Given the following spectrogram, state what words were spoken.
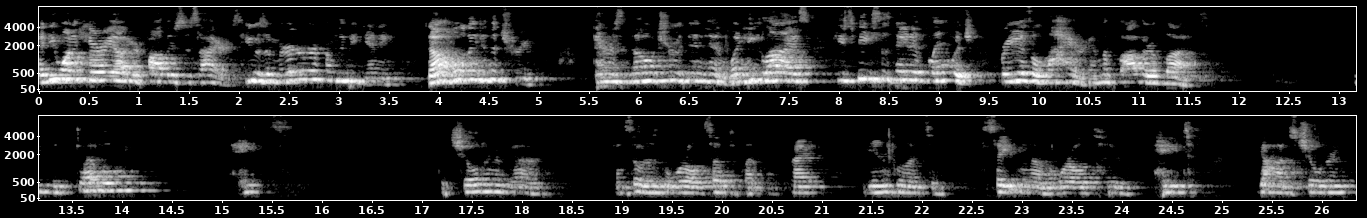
and you want to carry out your father's desires. He was a murderer from the beginning, not holding to the truth. There is no truth in him. When he lies, he speaks his native language, for he is a liar and the father of lies. See, the devil hates the children of God, and so does the world subsequently, right? The influence of Satan on the world to hate God's children,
